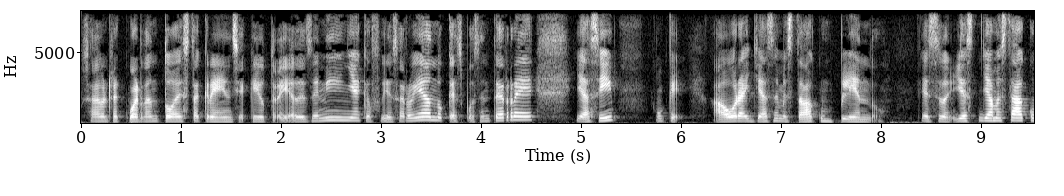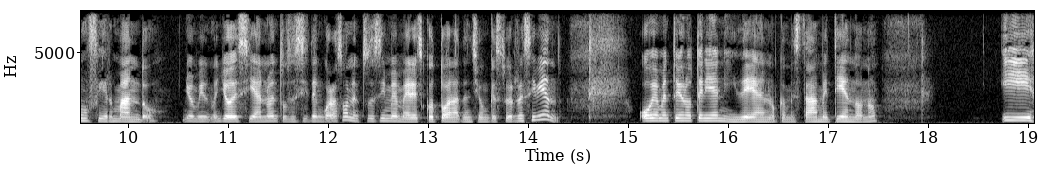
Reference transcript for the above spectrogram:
¿Saben? Recuerdan toda esta creencia que yo traía desde niña, que fui desarrollando, que después enterré y así. Ok, ahora ya se me estaba cumpliendo. Eso, ya, ya me estaba confirmando yo misma. Yo decía, no, entonces sí tengo razón, entonces sí me merezco toda la atención que estoy recibiendo. Obviamente yo no tenía ni idea en lo que me estaba metiendo, ¿no? Y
